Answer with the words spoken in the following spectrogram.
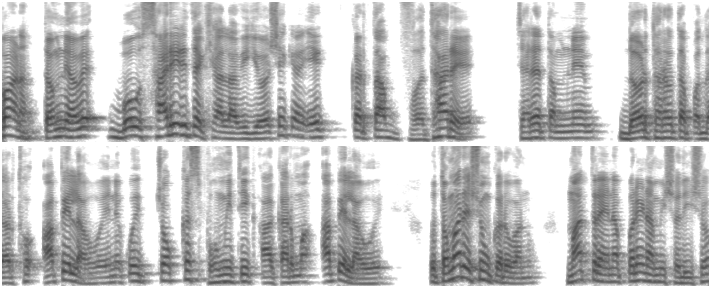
પણ તમને હવે બહુ સારી રીતે ખ્યાલ આવી ગયો હશે કે એક કરતાં વધારે જ્યારે તમને દળ ધરાવતા પદાર્થો આપેલા હોય અને કોઈ ચોક્કસ ભૌમિતિક આકારમાં આપેલા હોય, તો તમારે શું કરવાનું? માત્ર એના પરિણામી સદીશો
